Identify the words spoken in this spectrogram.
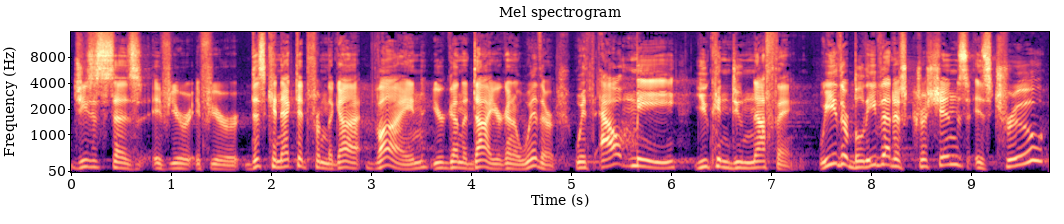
Jesus says, if you're, if you're disconnected from the vine, you're going to die, you're going to wither. Without me, you can do nothing. We either believe that as Christians is true,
